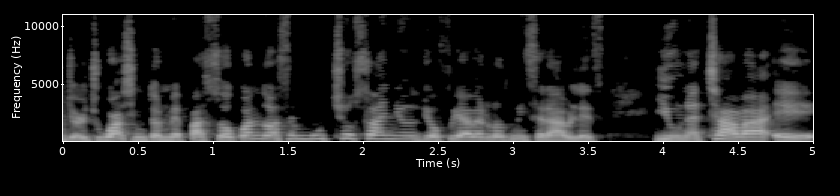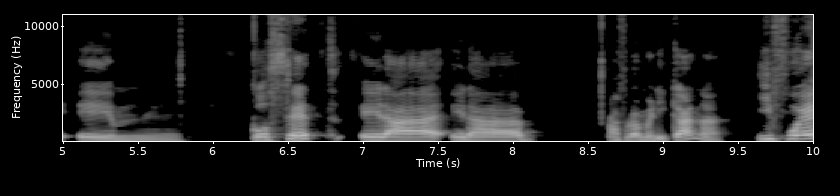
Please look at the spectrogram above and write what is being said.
George, Washington. Me pasó cuando hace muchos años yo fui a ver Los Miserables y una chava, eh, eh, Cosette, era, era afroamericana. Y fue,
